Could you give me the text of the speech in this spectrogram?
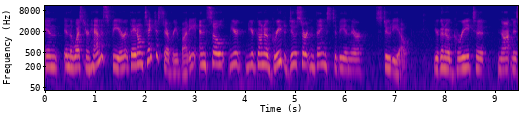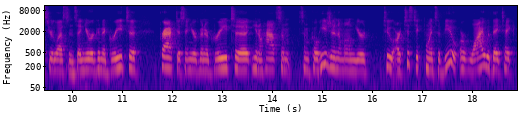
in in the western hemisphere they don't take just everybody and so you're you're going to agree to do certain things to be in their studio you're going to agree to not miss your lessons and you're going to agree to practice and you're going to agree to you know have some some cohesion among your two artistic points of view or why would they take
